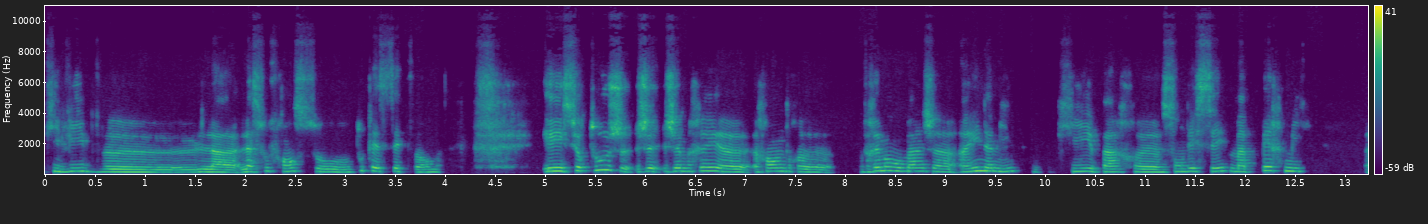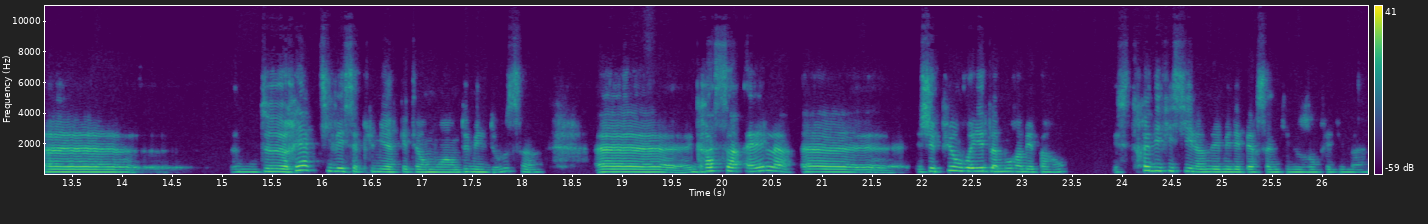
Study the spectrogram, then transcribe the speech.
qui vivent euh, la, souffrance sous toutes ces formes. Et surtout, j'aimerais rendre vraiment hommage à, une amie qui, par son décès, m'a permis de réactiver cette lumière qui était en moi en 2012. grâce à elle, j'ai pu envoyer de l'amour à mes parents et c'est très difficile hein, d'aimer les personnes qui nous ont fait du mal.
